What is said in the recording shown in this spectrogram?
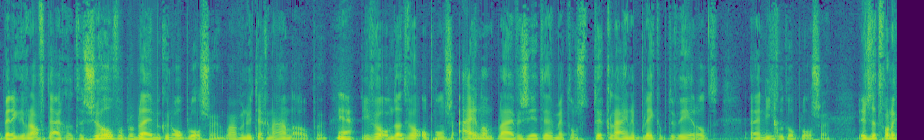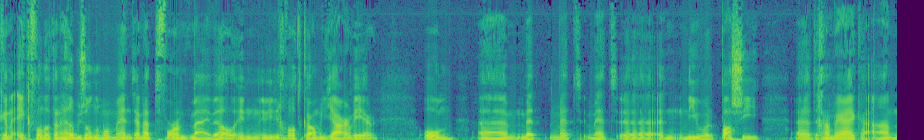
ben ik ervan overtuigd dat we zoveel problemen kunnen oplossen waar we nu tegenaan lopen. Ja. Die we, omdat we op ons eiland blijven zitten met ons te kleine blik op de wereld, uh, niet goed oplossen. Dus dat vond ik, een, ik vond het een heel bijzonder moment. En dat vormt mij wel in, in ieder geval het komend jaar weer om uh, met, met, met een nieuwe passie te gaan werken aan,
